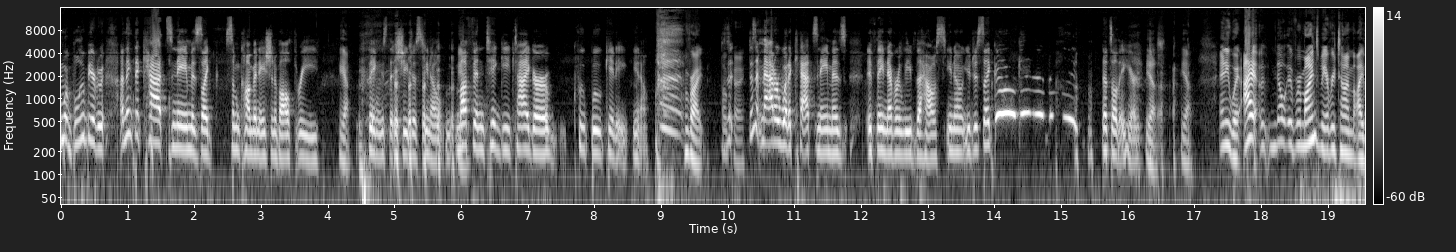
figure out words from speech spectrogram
Well, Bluebeard. I think the cat's name is like some combination of all three Yeah. things that she just, you know, muffin, tiggy, tiger, poo poo, kitty. You know, right. Does it- doesn't matter what a cat's name is if they never leave the house. You know, you're just like, oh, get. That's all they hear. Yes. Yeah. Anyway, I no. It reminds me every time I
